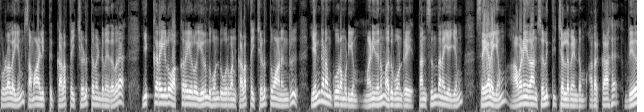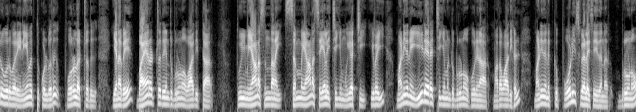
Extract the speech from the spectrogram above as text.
சுழலையும் சமாளித்து களத்தை செலுத்த வேண்டுமே தவிர இக்கரையிலோ அக்கறையிலோ இருந்து கொண்டு ஒருவன் களத்தை செலுத்துவான் என்று எங்கனம் கூற முடியும். மனிதனும் அதுபோன்றே தன் சிந்தனையையும் செயலையும் அவனேதான் செலுத்திச் செல்ல வேண்டும். அதற்காக வேறு ஒருவரை நியமித்துக் கொள்வது பொருளற்றது. எனவே பயனற்றது என்று புருணோ வாதிட்டார். தூய்மையான சிந்தனை செம்மையான செயலை செய்யும் முயற்சி இவை மனிதனை ஈடேறச் செய்யும் என்று புருனோ கூறினார். மதவாதிகள் மனிதனுக்கு போலீஸ் வேலை செய்தனர். புருனோ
